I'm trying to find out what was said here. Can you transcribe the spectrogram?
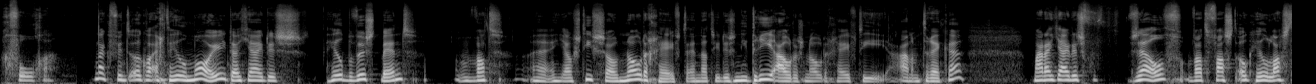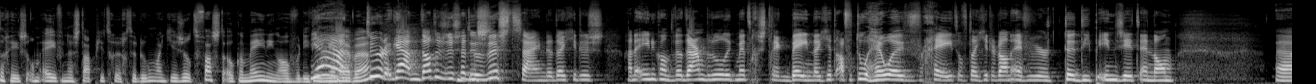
gevolgen. Nou, ik vind het ook wel echt heel mooi dat jij dus heel bewust bent wat eh, jouw stiefzoon nodig heeft. En dat hij dus niet drie ouders nodig heeft die aan hem trekken. Maar dat jij dus zelf, wat vast ook heel lastig is om even een stapje terug te doen. Want je zult vast ook een mening over die dingen ja, hebben. tuurlijk. Ja, en dat is dus het Dus- bewustzijn. Dat je dus aan de ene kant, wel- daarom bedoelde ik met gestrekt been, dat je het af en toe heel even vergeet. Of dat je er dan even weer te diep in zit. En dan eh,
